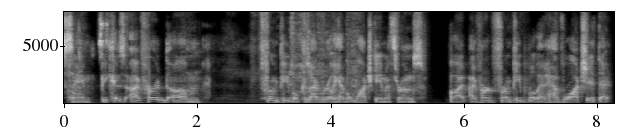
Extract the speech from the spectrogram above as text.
Same. Because I've heard um from people because I really haven't watched Game of Thrones, but I've heard from people that have watched it that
